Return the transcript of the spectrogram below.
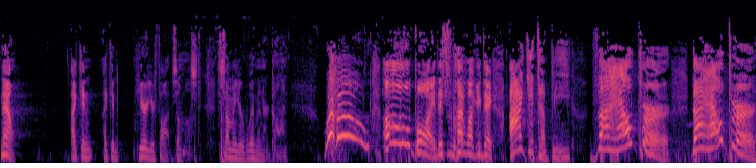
Now, I can, I can hear your thoughts almost. Some of your women are going, Woohoo! Oh boy, this is my lucky day. I get to be the helper. The helper.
